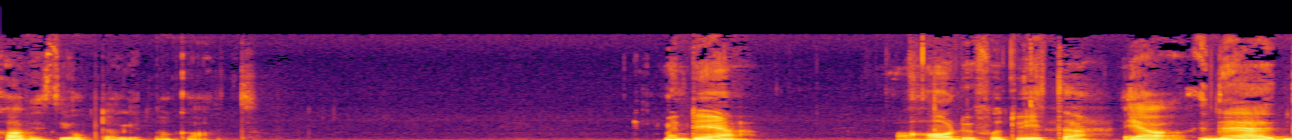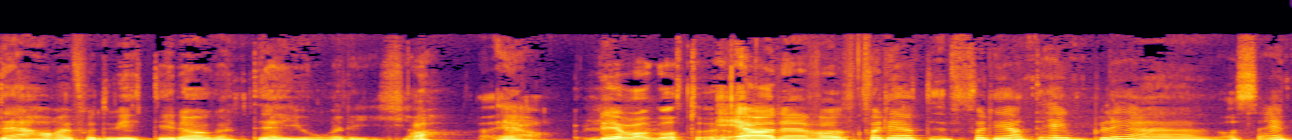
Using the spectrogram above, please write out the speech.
hva hvis de oppdaget noe annet? Men det har du fått vite. Ja, det, det har jeg fått vite i dag at det gjorde de ikke. Ah. Ja. Det var godt å høre. Ja, det var fordi at, fordi at jeg ble altså jeg,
